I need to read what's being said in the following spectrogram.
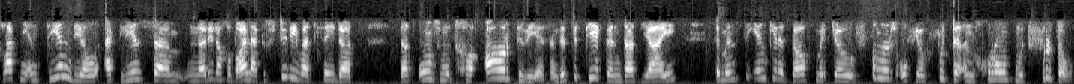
glad nie. Inteendeel, ek lees um, nou die dag 'n baie lekker studie wat sê dat dat ons moet geaard wees en dit beteken dat jy ten minste een keer 'n dag met jou vingers of jou voete in grond moet vroetel.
